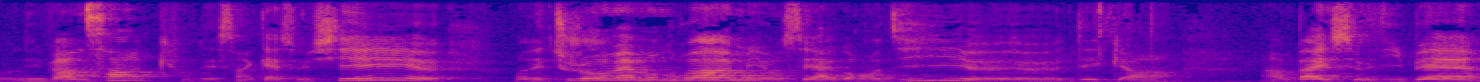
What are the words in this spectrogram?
on est 25, on est 5 associés. on est toujours au même endroit, mais on s'est agrandi. dès qu'un un bail se libère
